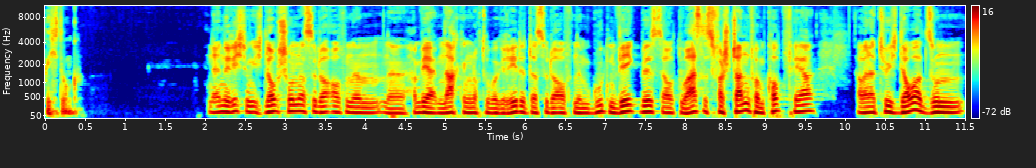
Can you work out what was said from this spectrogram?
Richtung? In deine Richtung, ich glaube schon, dass du da auf einem, äh, haben wir ja im Nachgang noch drüber geredet, dass du da auf einem guten Weg bist. Auch du hast es verstanden vom Kopf her, aber natürlich dauert so ein,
